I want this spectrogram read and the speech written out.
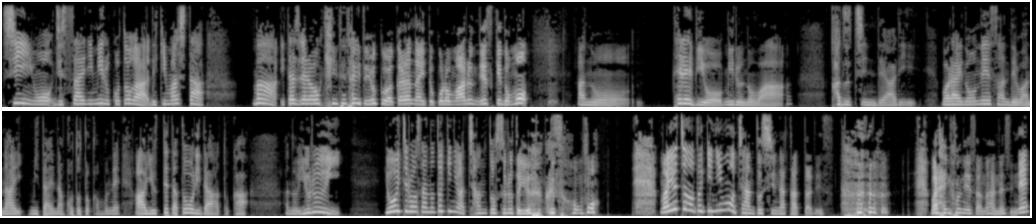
シーンを実際に見ることができました。まあ、イタジェラを聞いてないとよくわからないところもあるんですけども、あの、テレビを見るのは、カズチンであり、笑いのお姉さんではない、みたいなこととかもね、ああ、言ってた通りだ、とか、あの、ゆるい、洋一郎さんの時にはちゃんとするという服装も まゆちょの時にもちゃんとしなかったです 笑いのお姉さんの話ね。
